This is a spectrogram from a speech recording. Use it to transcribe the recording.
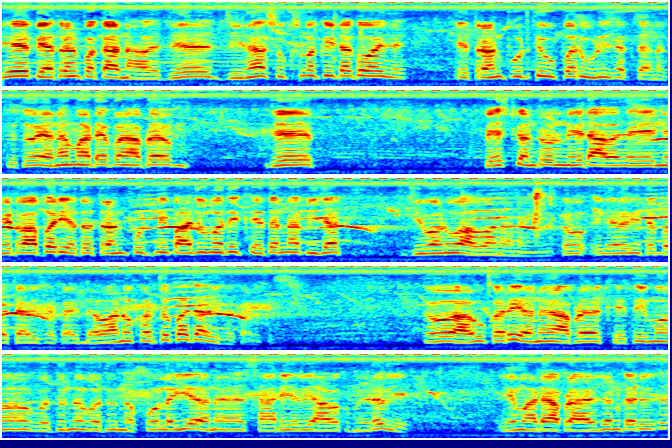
એ બે ત્રણ પ્રકારના આવે જે ઝીણા સૂક્ષ્મ કીટકો હોય છે, એ ત્રણ ફૂટથી ઉપર ઉડી શકતા નથી. તો એના માટે પણ આપણે જે પેસ્ટ કંટ્રોલ નેટ આવે છે, એ નેટ વાપરીએ તો ત્રણ ફૂટની બાજુમાંથી ખેતરના બીજા જીવાણુ આવવાના નહીં. તો એ રીતે બચાવી શકાય. દવાનો ખર્ચો બચાવી શકાય. છે તો આવું કરી અને આપણે ખેતીમાં વધુને વધુ નફો લઈએ અને સારી એવી આવક મેળવીએ. એ માટે આપણે આયોજન કર્યું છે.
